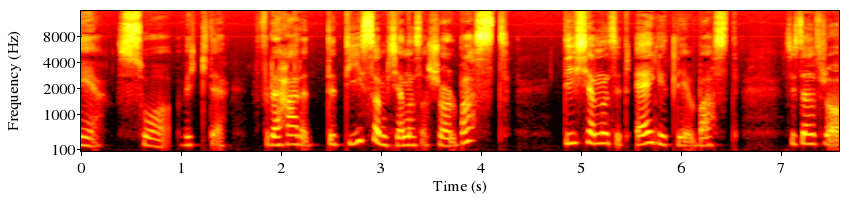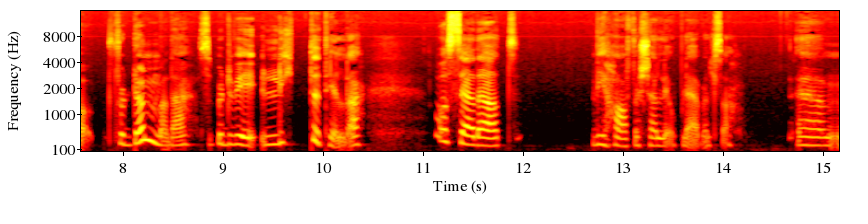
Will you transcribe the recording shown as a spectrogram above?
er så viktig. For det her er det er de som kjenner seg sjøl best. De kjenner sitt eget liv best. Så i stedet for å fordømme det, så burde vi lytte til det og se det at vi har forskjellige opplevelser. Um,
